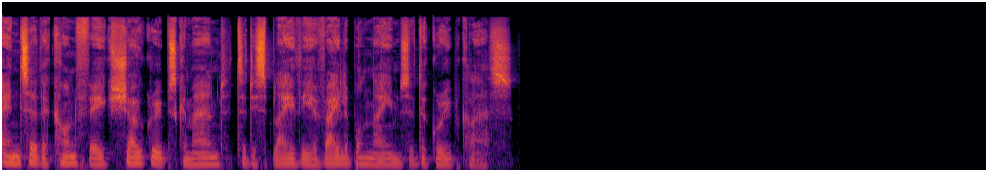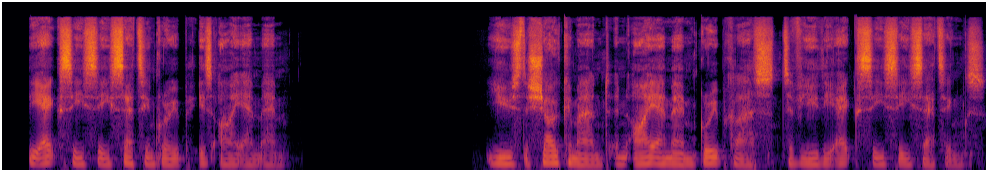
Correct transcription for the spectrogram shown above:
Enter the config show groups command to display the available names of the group class. The XCC setting group is IMM use the show command and IMM group class to view the XCC settings.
